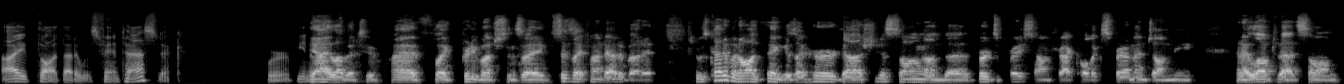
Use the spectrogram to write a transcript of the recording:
I thought that it was fantastic. Where you know, yeah, I love it too. I have like pretty much since I since I found out about it. It was kind of an odd thing because I heard uh, she did a song on the Birds of Prey soundtrack called "Experiment on Me," and I loved that song.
